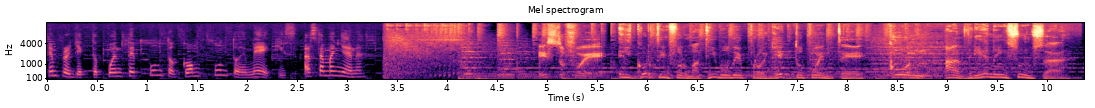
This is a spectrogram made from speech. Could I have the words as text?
en proyectopuente.com.mx. Hasta mañana. Esto fue el corte informativo de Proyecto Puente con Adriana Insunza.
